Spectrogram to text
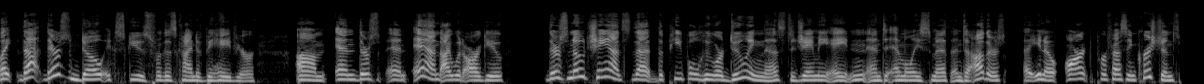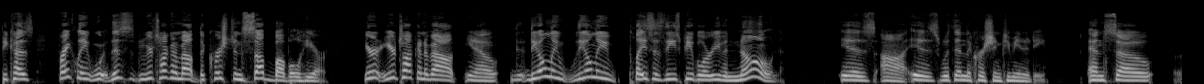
Like that, there's no excuse for this kind of behavior. Um, and there's and and I would argue there's no chance that the people who are doing this to Jamie Aten and to Emily Smith and to others, uh, you know, aren't professing Christians because, frankly, we're, this we're talking about the Christian sub bubble here. You're you're talking about, you know, the, the only the only places these people are even known is uh, is within the Christian community, and so uh,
